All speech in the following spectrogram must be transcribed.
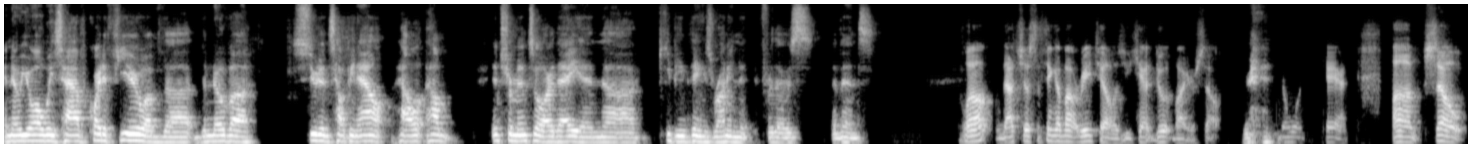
I know you always have quite a few of the the Nova students helping out. How how instrumental are they in uh, keeping things running for those events? Well, that's just the thing about retail is you can't do it by yourself. no one can. Um, so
